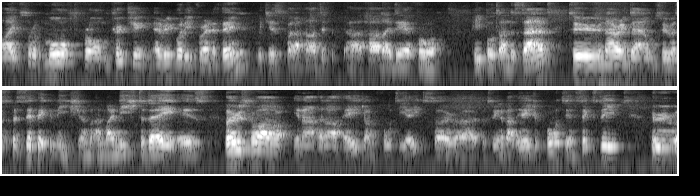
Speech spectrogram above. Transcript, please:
I've sort of morphed from coaching everybody for anything, which is quite a hard, uh, hard idea for people to understand, to narrowing down to a specific niche. And, and my niche today is those who are in our, at our age. I'm 48, so uh, between about the age of 40 and 60, who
